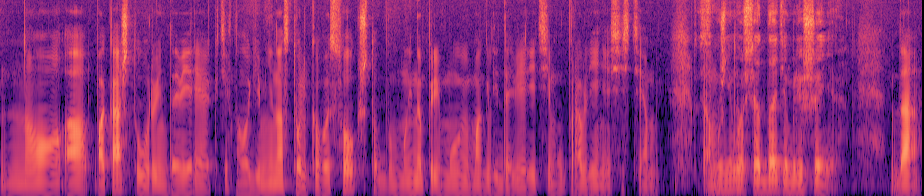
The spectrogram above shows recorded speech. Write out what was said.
но а, пока что уровень доверия к технологиям не настолько высок, чтобы мы напрямую могли доверить им управление системой. То есть вы что... не можете отдать им решение? Да,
